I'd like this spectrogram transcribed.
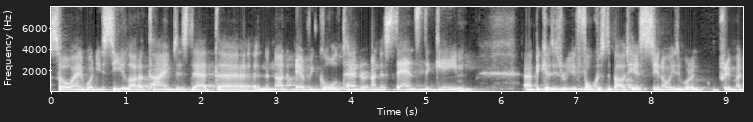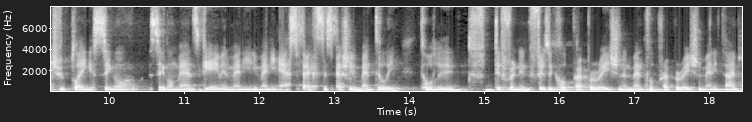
So, and what you see a lot of times is that uh, not every goaltender understands the game uh, because he's really focused about his. You know, he's pretty much playing a single single man's game in many in many aspects, especially mentally. Totally different in physical preparation and mental preparation many times.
